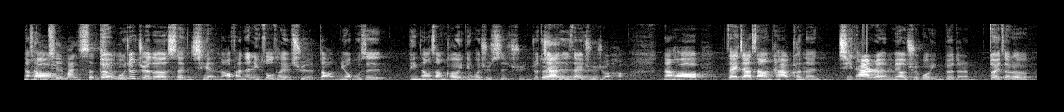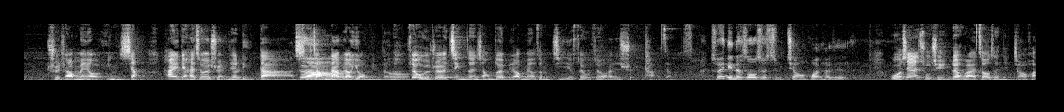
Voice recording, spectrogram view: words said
然后其实蛮省。对，我就觉得省钱，然后反正你坐车也去得到，你又不是平常上课一定会去市区，你就假日再去就好。然后。再加上他可能其他人没有去过营队的人，对这个学校没有印象，他一定还是会选一些理大啊、西江大比较有名的，所以我就觉得竞争相对比较没有这么激烈，所以我最后还是选他这样子。所以你那时候是去交换还是？我现在暑期营队回来之后申请交换。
